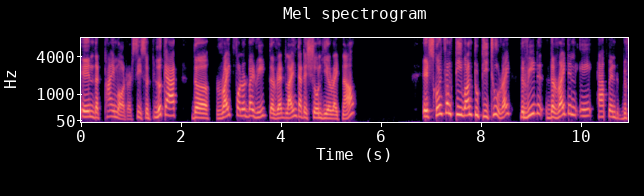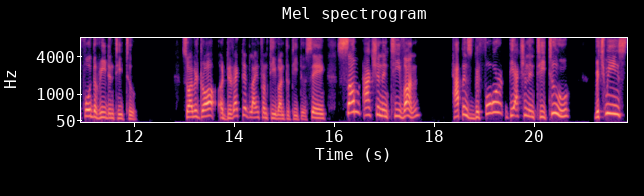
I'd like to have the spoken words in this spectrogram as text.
in the time order. See, so look at the write followed by read, the red line that is shown here right now. It's going from T1 to T2, right? The read, the write in A happened before the read in T2. So I will draw a directed line from T1 to T2 saying some action in T1 happens before the action in T2, which means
